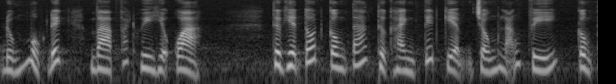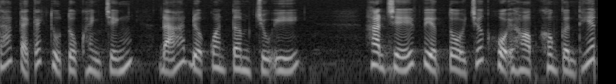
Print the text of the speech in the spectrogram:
đúng mục đích và phát huy hiệu quả. Thực hiện tốt công tác thực hành tiết kiệm chống lãng phí, công tác cải cách thủ tục hành chính đã được quan tâm chú ý. Hạn chế việc tổ chức hội họp không cần thiết,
